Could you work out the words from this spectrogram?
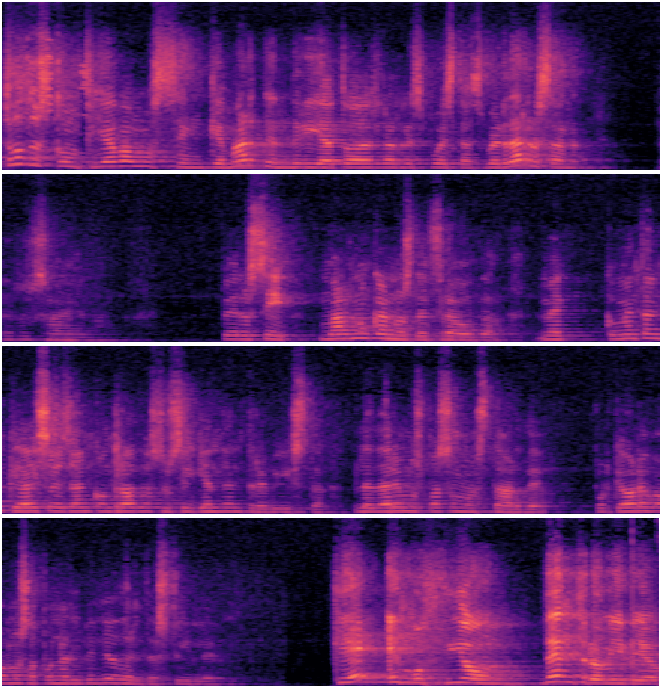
todos confiábamos en que Mar tendría todas las respuestas, ¿verdad, Rosana? Es Rosaena. Pero sí, Mar nunca nos defrauda. Me comentan que Aisha ya ha encontrado su siguiente entrevista. Le daremos paso más tarde, porque ahora vamos a poner el vídeo del desfile. ¡Qué emoción! Dentro vídeo.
